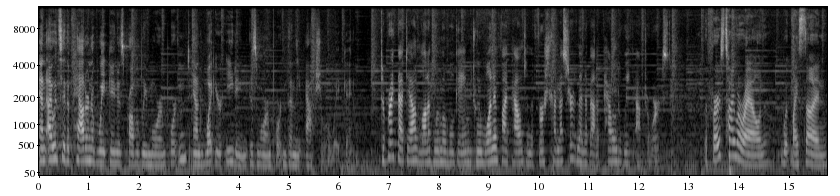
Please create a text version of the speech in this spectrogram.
And I would say the pattern of weight gain is probably more important and what you're eating is more important than the actual weight gain. To break that down, a lot of women will gain between one and five pounds in the first trimester and then about a pound a week afterwards. The first time around with my son,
